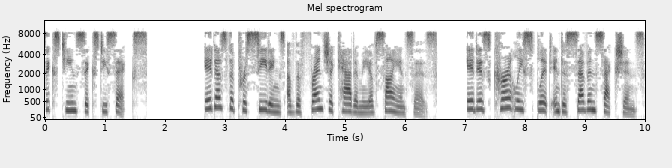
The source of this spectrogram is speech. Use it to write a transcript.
1666. It is the proceedings of the French Academy of Sciences. It is currently split into seven sections,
